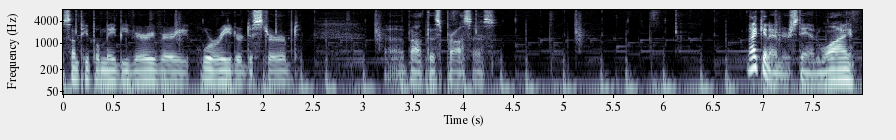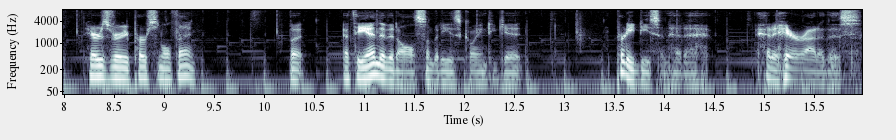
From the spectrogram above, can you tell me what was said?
Some people may be very, very worried or disturbed uh, about this process. I can understand why. Hair is a very personal thing. But at the end of it all, somebody is going to get a pretty decent head of, head of hair out of this.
